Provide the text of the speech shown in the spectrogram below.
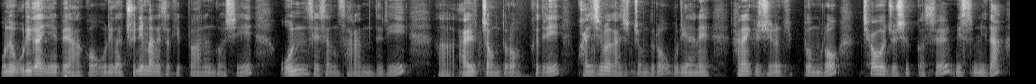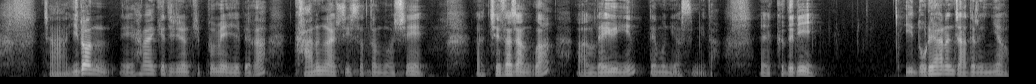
오늘 우리가 예배하고 우리가 주님 안에서 기뻐하는 것이 온 세상 사람들이 어, 알 정도로 그들이 관심을 가질 정도로 우리 안에 하나님께 주시는 기쁨으로 채워 주실 것을 믿습니다. 자, 이런 예, 하나님께 드리는 기쁨의 예배가 가능할 수 있었던 것이 아, 제사장과 아, 레위인 때문이었습니다. 그들이 이 노래하는 자들은요,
